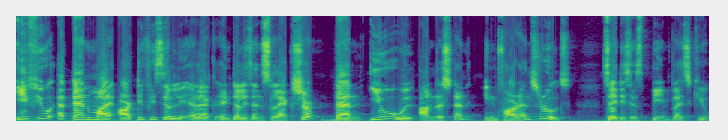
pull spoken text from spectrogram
if you attend my artificial intelligence lecture, then you will understand inference rules. Say this is P implies Q.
